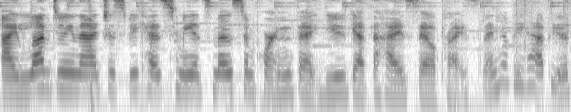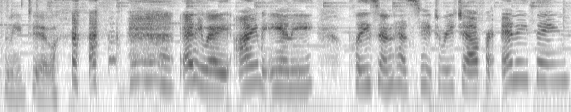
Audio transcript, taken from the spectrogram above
I love doing that just because to me it's most important that you get the highest sale price. Then you'll be happy with me too. anyway, I'm Annie. Please don't hesitate to reach out for anything.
